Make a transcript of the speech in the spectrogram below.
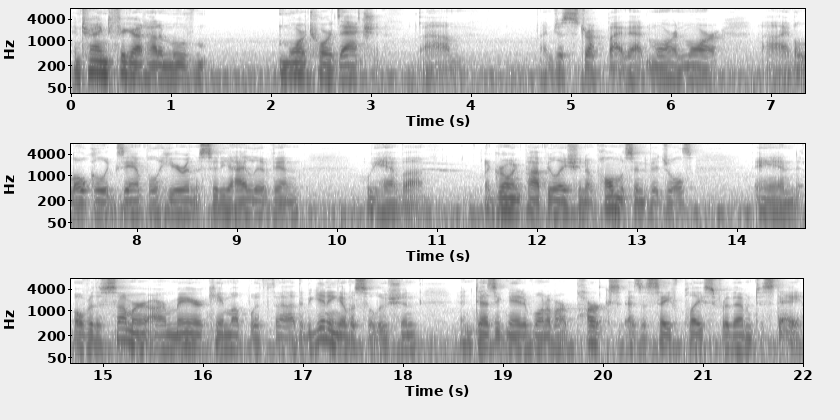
and trying to figure out how to move more towards action. Um, I'm just struck by that more and more. Uh, I have a local example here in the city I live in. We have a, a growing population of homeless individuals and over the summer, our mayor came up with uh, the beginning of a solution and designated one of our parks as a safe place for them to stay,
